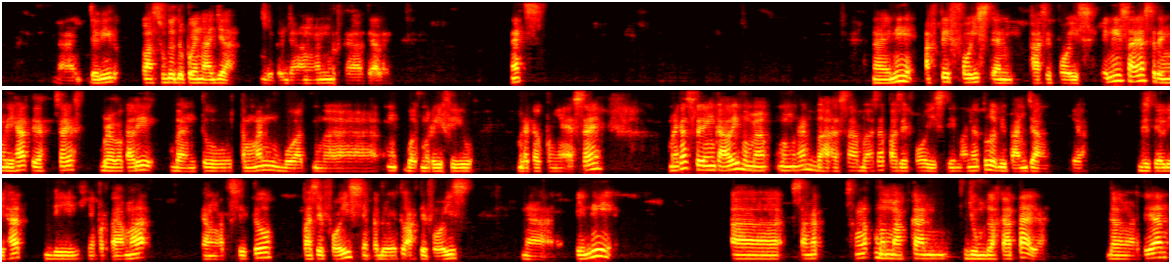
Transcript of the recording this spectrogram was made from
Nah, jadi langsung to the point aja gitu, jangan bertele-tele. Next. Nah, ini active voice dan passive voice. Ini saya sering lihat ya, saya beberapa kali bantu teman buat me, buat mereview mereka punya essay. Mereka sering kali menggunakan bahasa-bahasa passive voice, di mana itu lebih panjang. ya Bisa dilihat di yang pertama, yang atas itu passive voice, yang kedua itu active voice. Nah, ini uh, sangat sangat memakan jumlah kata ya. Dalam artian,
